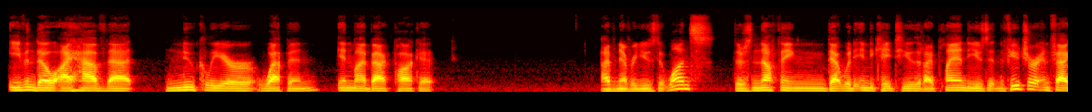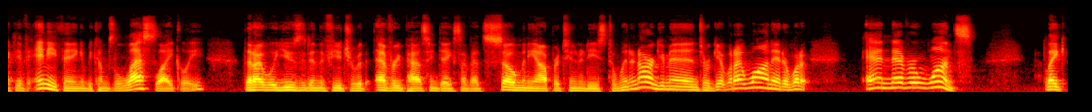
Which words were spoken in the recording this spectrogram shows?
even though I have that nuclear weapon in my back pocket, I've never used it once. There's nothing that would indicate to you that I plan to use it in the future. In fact, if anything, it becomes less likely that I will use it in the future with every passing day because I've had so many opportunities to win an argument or get what I wanted or what and never once. Like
